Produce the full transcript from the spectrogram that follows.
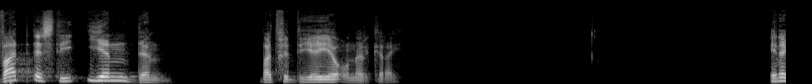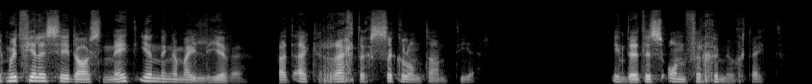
wat is die een ding wat vir jy onderkry? En ek moet vir julle sê daar's net een ding in my lewe wat ek regtig sukkel om te hanteer. En dit is onvergenoegdheid.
